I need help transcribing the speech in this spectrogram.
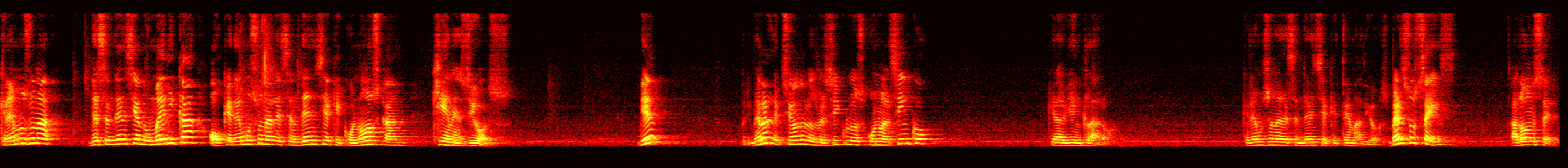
¿Queremos una descendencia numérica o queremos una descendencia que conozcan quién es Dios? Bien, primera lección en los versículos 1 al 5 queda bien claro. Queremos una descendencia que tema a Dios. Versos 6 al 11.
